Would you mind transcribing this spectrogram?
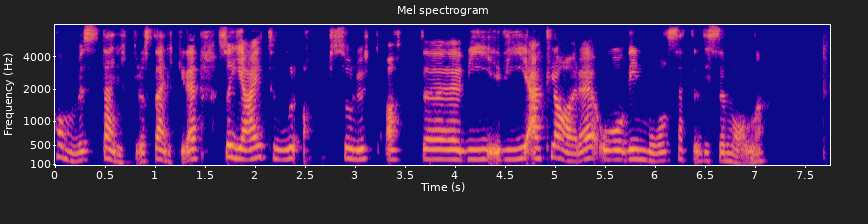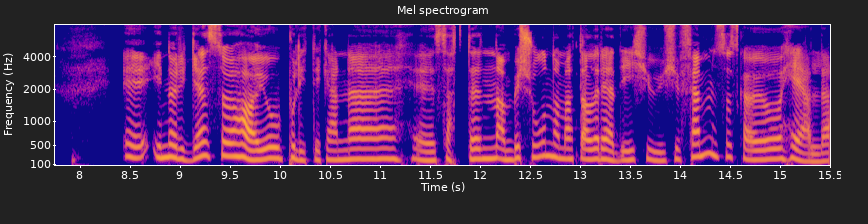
komme sterkere og sterkere. Så jeg tror absolutt at eh, vi, vi er klare, og vi må sette disse målene. Eh, I Norge så har jo politikerne eh, satt en ambisjon om at allerede i 2025 så skal jo hele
